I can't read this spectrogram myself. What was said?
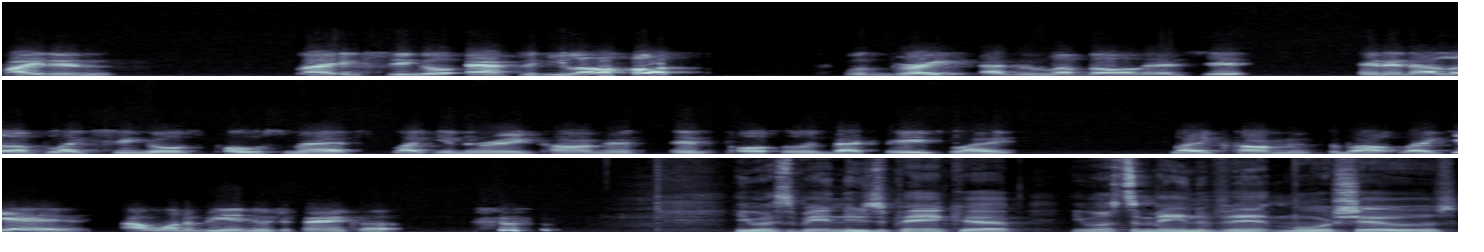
fighting like Shingo after he lost was great. I just loved all that shit. And then I loved like Shingo's post match, like in the ring comments, and also his backstage like like comments about like, yeah, I want to be in New Japan Cup. he wants to be in New Japan Cup. He wants to main event more shows.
